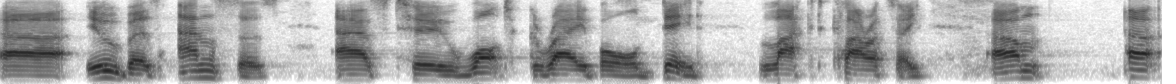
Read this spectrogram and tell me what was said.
uh, Uber's answers as to what Greyball did lacked clarity. Um, uh,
